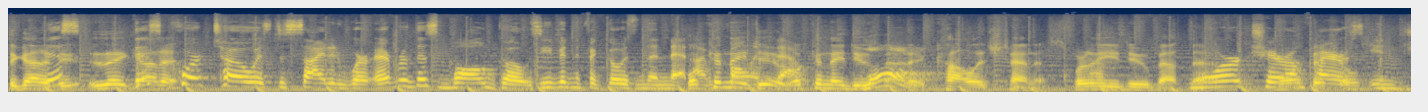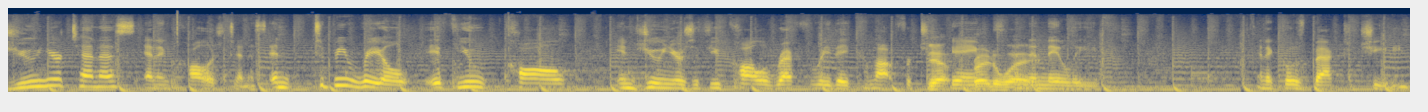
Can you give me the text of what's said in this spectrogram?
They gotta this, do- they this gotta- Courteau has decided wherever this ball goes, even if it goes in the net, What I'm can they do? it. What can they do Long. about it? College tennis. What do you do about that? More chair More umpires officials? in junior tennis and in college tennis. And to be real, if you call in juniors, if you call a referee, they come out for two Yep, games right away. and then they leave. And it goes back to cheating.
